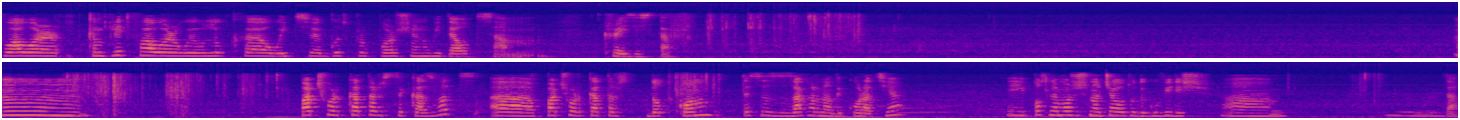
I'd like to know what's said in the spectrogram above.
flower complete flower will look uh, with a good proportion without some crazy stuff. Patchwork Cutters се казват. Uh, patchworkcutters.com Те са за захарна декорация. И после можеш в началото да го видиш. Uh, да,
